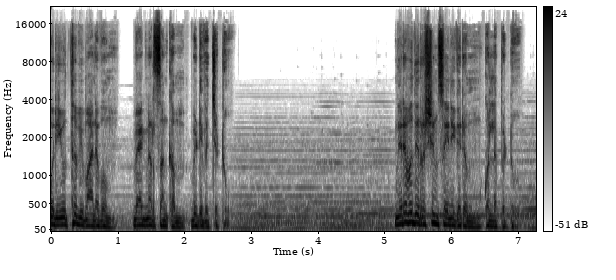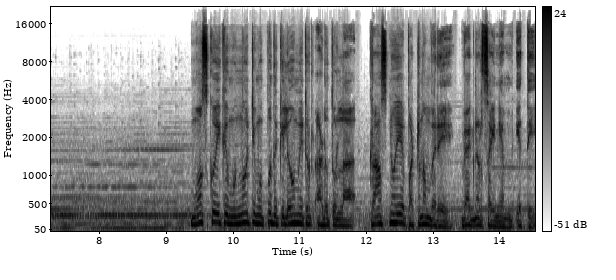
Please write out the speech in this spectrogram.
ഒരു യുദ്ധവിമാനവും വാഗ്നർ സംഘം വെടിവെച്ചിട്ടു. നിരവധി റഷ്യൻ സൈനികരും കൊല്ലപ്പെട്ടു. മോസ്കോയ്ക്ക് മുന്നൂറ്റി മുപ്പത് കിലോമീറ്റർ അടുത്തുള്ള ക്രാസ്നോയ പട്ടണം വരെ വാഗ്നർ സൈന്യം എത്തി.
